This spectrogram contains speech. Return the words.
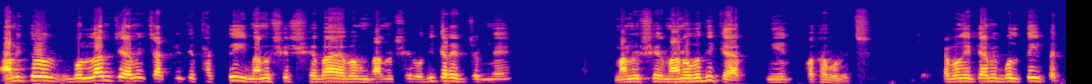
আমি তো বললাম যে আমি চাকরিতে থাকতেই মানুষের সেবা এবং মানুষের অধিকারের জন্য মানুষের মানবাধিকার নিয়ে কথা বলেছি। এবং এটা আমি বলতেই পারি।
